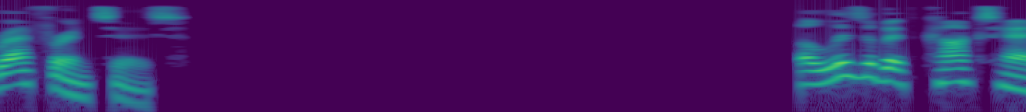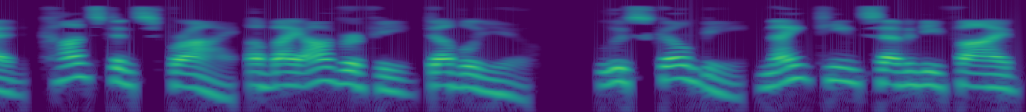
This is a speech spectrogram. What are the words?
References. Elizabeth Coxhead, Constance Spry, A Biography, W. Luscombe, 1975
